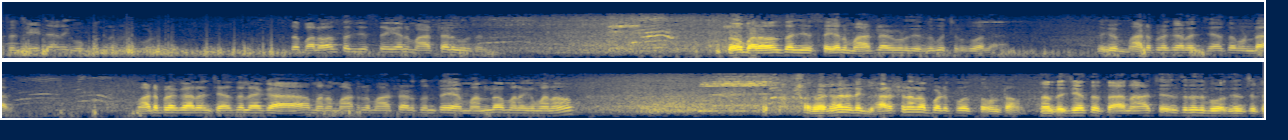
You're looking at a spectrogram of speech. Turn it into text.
అసలు చేయడానికి ఉపక్రమించకూడదు అంత బలవంతం చేస్తే గాని మాట్లాడకూడదండి సో బలవంతం చేస్తే గాని మాట్లాడకూడదు ఎందుకు వచ్చినకోవాలా ఎందుకంటే మాట ప్రకారం చేత ఉండాలి మాట ప్రకారం చేత లేక మన మాటలు మాట్లాడుతుంటే మనలో మనకి మనం ఒక రకమైన ఘర్షణలో పడిపోతూ ఉంటాం అందుచేత తాను ఆచరించినది బోధించుట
